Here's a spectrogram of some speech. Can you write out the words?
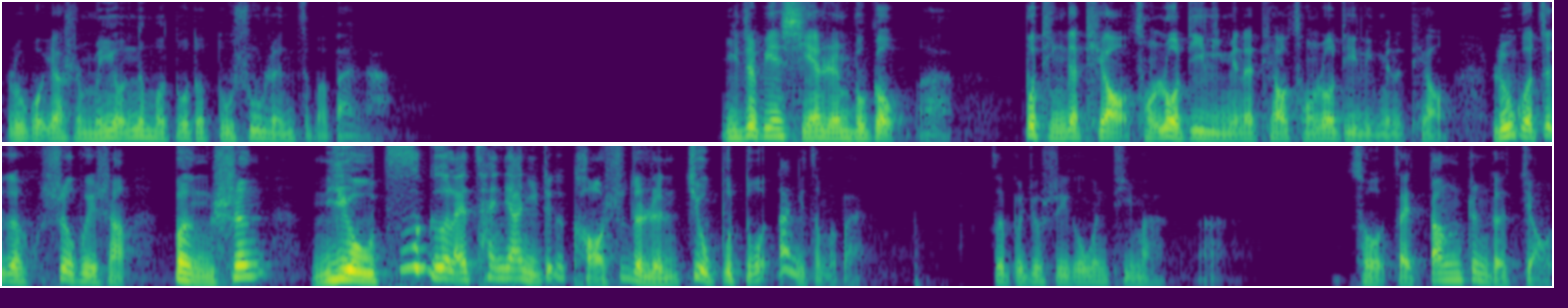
如果要是没有那么多的读书人怎么办呢？你这边嫌人不够啊，不停的挑，从落地里面的挑，从落地里面的挑。如果这个社会上本身有资格来参加你这个考试的人就不多，那你怎么办？这不就是一个问题吗？啊？从在当政的角，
